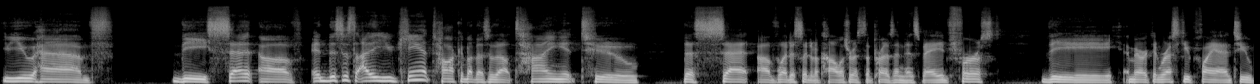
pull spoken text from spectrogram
you have the set of, and this is, I, you can't talk about this without tying it to the set of legislative accomplishments the president has made. First, the American Rescue Plan to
